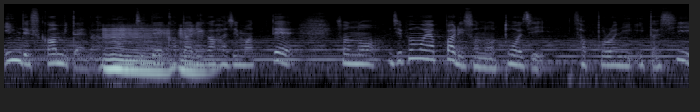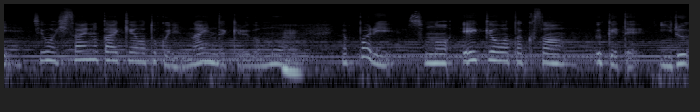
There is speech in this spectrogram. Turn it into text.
いいんですかみたいな感じで語りが始まって、その自分はやっぱりその当時札幌にいたし自分は被災の体験は特にないんだけれども、うん。やっぱりその影響はたくさん受けている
